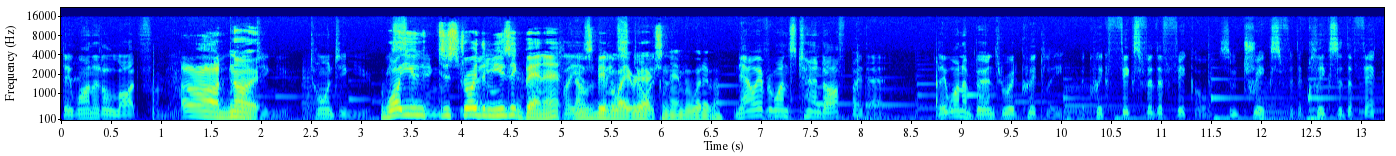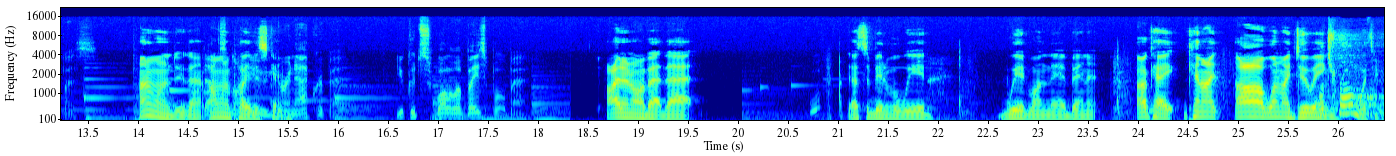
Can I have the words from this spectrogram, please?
they wanted a lot from you. Oh, no. Taunting you, taunting you. What, you destroyed the music, Bennett? That was a bit of a late reaction there, but whatever. Now everyone's turned off by that. They want to burn through it quickly. A quick fix for the fickle, some tricks for the clicks of the feckless. I don't want to do that. I want to play you, this You're an acrobat. You could swallow a baseball bat. I don't know about that. That's a bit of a weird, weird one there, Bennett. Okay, can I? Ah, what am I doing? What's wrong with you?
